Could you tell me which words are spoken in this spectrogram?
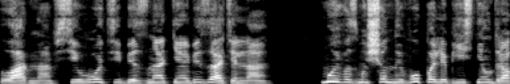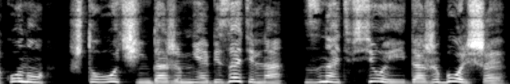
Ладно, всего тебе знать не обязательно. Мой возмущенный вопль объяснил дракону, что очень даже мне обязательно знать все и даже больше.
